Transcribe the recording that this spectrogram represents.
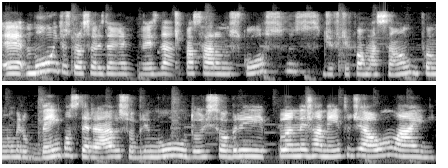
é, muitos professores da universidade passaram nos cursos de, de, formação, foi um número bem considerável sobre Moodle e sobre planejamento de aula online.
